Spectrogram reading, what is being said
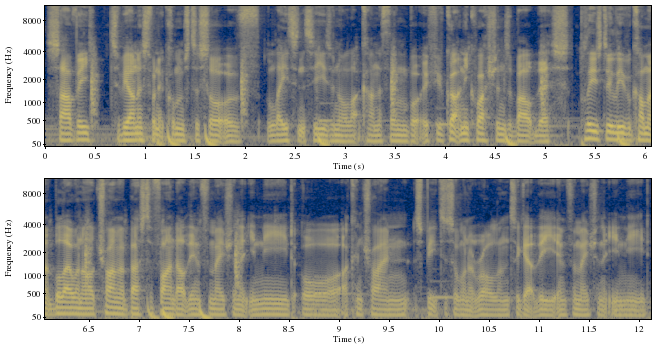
savvy, to be honest, when it comes to sort of latencies and all that kind of thing. But if you've got any questions about this, please do leave a comment below and I'll try my best to find out the information that you need, or I can try and speak to someone at Roland to get the information that you need.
